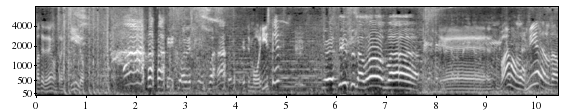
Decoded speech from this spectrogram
maté. Te tengo, tranquilo. ¡Hijo de tu madre! ¿Te moriste? ¡Me metiste una bomba! Bien. Vamos, mierda,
